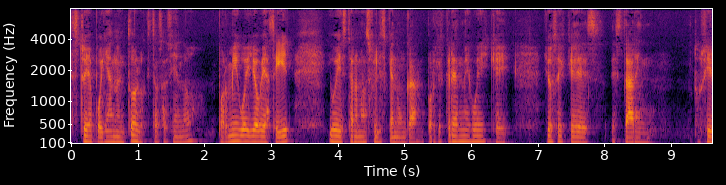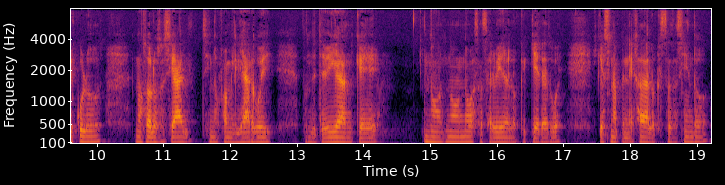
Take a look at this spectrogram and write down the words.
Te estoy apoyando en todo lo que estás haciendo. Por mí, güey, yo voy a seguir y voy a estar más feliz que nunca. Porque créanme, güey, que yo sé que es estar en tus círculos, no solo social, sino familiar, güey, donde te digan que no, no, no vas a servir a lo que quieres, güey, y que es una pendejada lo que estás haciendo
